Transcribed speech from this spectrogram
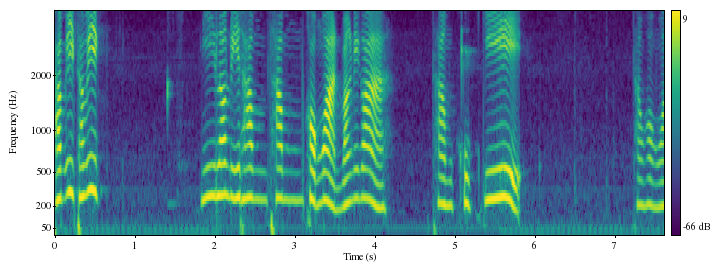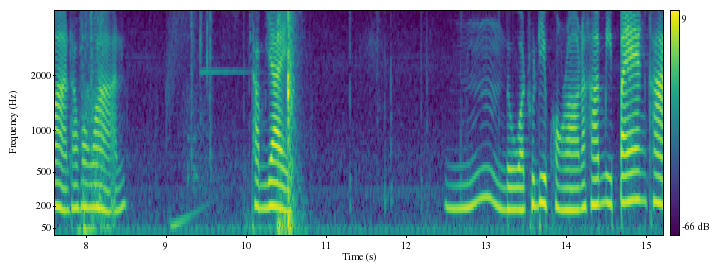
ทำอีกทำอีก นี่รอบนี้ทำทำของหวานบ้างดีกว่าทำคุกกี้ทำของหวานทำของหวานทำใหญ่อืมดูวัตถุดิบของเรานะคะ มีแป้งค่ะ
